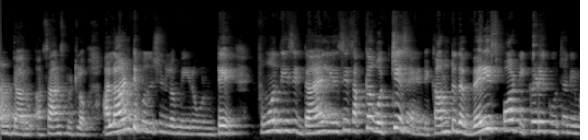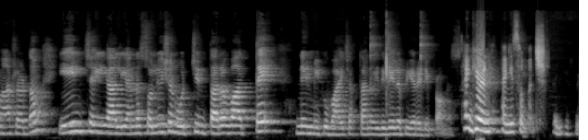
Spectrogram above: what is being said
అంటారు ఆ సాంస్క్రిట్లో అలాంటి పొజిషన్లో మీరు ఉంటే ఫోన్ తీసి డయల్ చేసి చక్కగా వచ్చేసేయండి. Come to the very spot ఇక్కడే కూర్చొని మాట్లాడదాం. ఏం చెయ్యాలి అన్న సొల్యూషన్ వచ్చిన తర్వాతే నేను మీకు బాయ్ చెప్తాను. ఇది వేద ప్రియారెడ్డి ప్రామిస్. థ్యాంక్ యూ అండి. థ్యాంక్ యూ సో మచ్ థ్యాంక్ యూ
